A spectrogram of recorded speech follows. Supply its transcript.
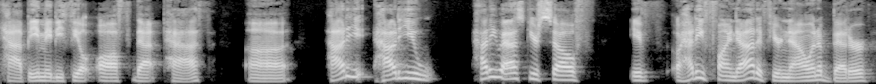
happy, maybe feel off that path, uh, how do you how do you how do you ask yourself if or how do you find out if you're now in a better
